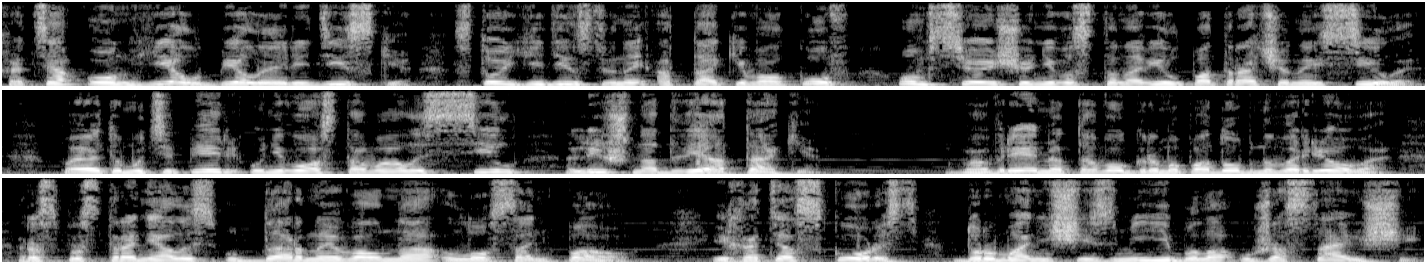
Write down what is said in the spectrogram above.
Хотя он ел белые редиски, с той единственной атаки волков он все еще не восстановил потраченные силы, поэтому теперь у него оставалось сил лишь на две атаки. Во время того громоподобного рева распространялась ударная волна Ло Саньпао. И хотя скорость дурманящей змеи была ужасающей,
